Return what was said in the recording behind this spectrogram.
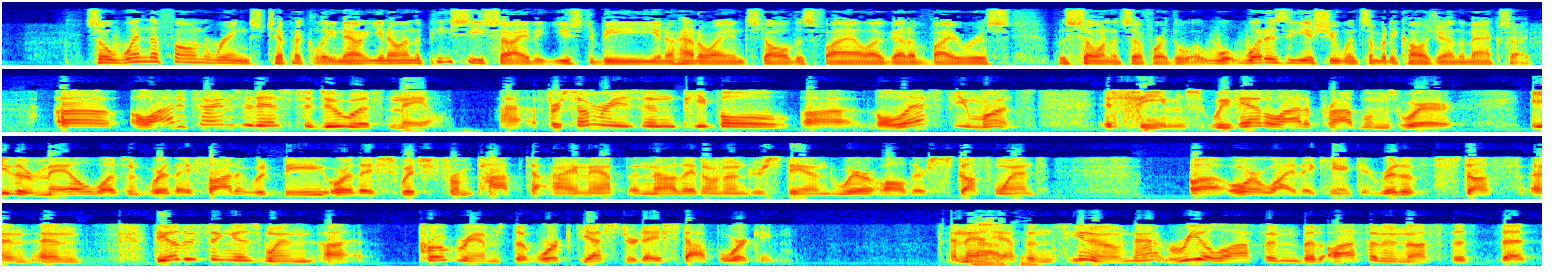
So when the phone rings, typically, now, you know, on the PC side, it used to be, you know, how do I install this file? I've got a virus, so on and so forth. Wh- wh- What is the issue when somebody calls you on the Mac side? Uh, a lot of times it has to do with mail. Uh, for some reason, people, uh, the last few months, it seems, we've had a lot of problems where either mail wasn't where they thought it would be, or they switched from POP to IMAP, and now they don't understand where all their stuff went, uh, or why they can't get rid of stuff. And, and the other thing is when uh, programs that worked yesterday stop working. And that Ah, okay. happens, you know, not real often, but often enough that that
